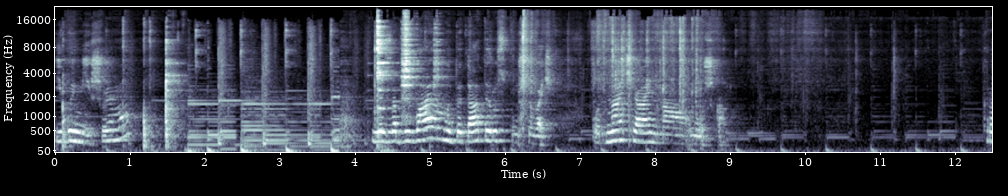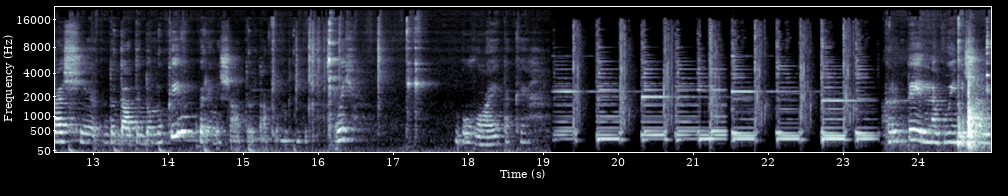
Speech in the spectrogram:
і вимішуємо. Не забуваємо додати розпушувач. Одна чайна ложка. Краще додати до муки, перемішати отак. Ой, буває таке. Ретельно вимішали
